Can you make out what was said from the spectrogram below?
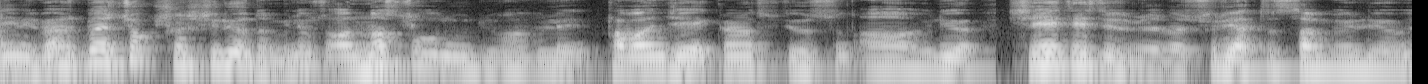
şey değil mi? Ben, ben çok şaşırıyordum biliyor musun? Aa, nasıl oluyor diyor böyle tabancayı ekrana tutuyorsun. Aa ölüyor. Şeye test ediyoruz biraz. Şuraya tutsam ölüyor mu?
